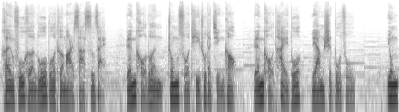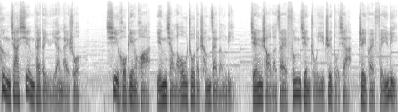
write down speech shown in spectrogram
很符合罗伯特·马尔萨斯在《人口论》中所提出的警告：人口太多，粮食不足。用更加现代的语言来说，气候变化影响了欧洲的承载能力。减少了在封建主义制度下这块肥力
